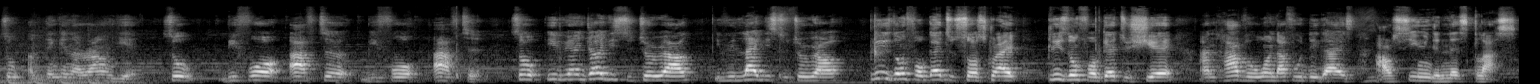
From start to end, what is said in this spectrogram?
So i'm thinking around here. So before after before after. So if you enjoyed this tutorial if you like this tutorial please don't forget to subscribe. Please don't forget to share. And have a wonderful day guys. I'll see you in the next class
